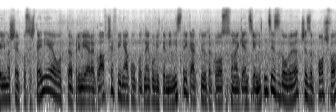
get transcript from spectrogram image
имаше посещение от премиера Главчев и няколко от неговите министри, както и от ръководството на агенция Митници, за да обявят, че започва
